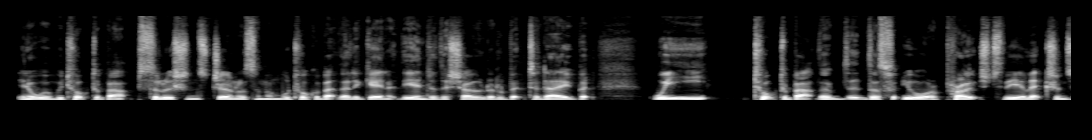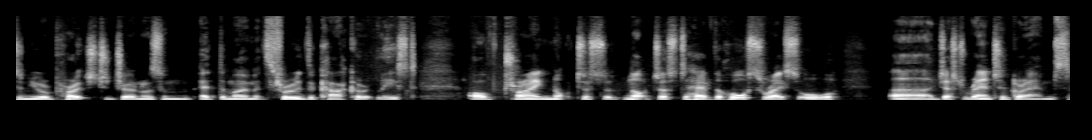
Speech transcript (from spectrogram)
you know when we talked about solutions journalism, and we'll talk about that again at the end of the show a little bit today. But we talked about the, the, the, your approach to the elections and your approach to journalism at the moment through the Kākā at least of trying not just not just to have the horse race or uh, just rantograms.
